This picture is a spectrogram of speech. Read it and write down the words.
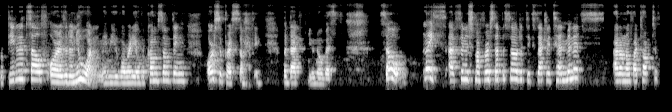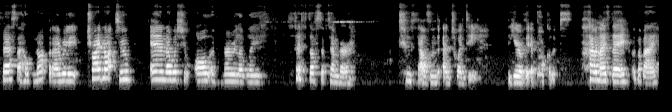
repeated itself or is it a new one maybe you've already overcome something or suppressed something but that you know best so nice. I've finished my first episode. It's exactly 10 minutes. I don't know if I talked too fast. I hope not, but I really tried not to. And I wish you all a very lovely 5th of September 2020, the year of the apocalypse. Have a nice day. Bye bye.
